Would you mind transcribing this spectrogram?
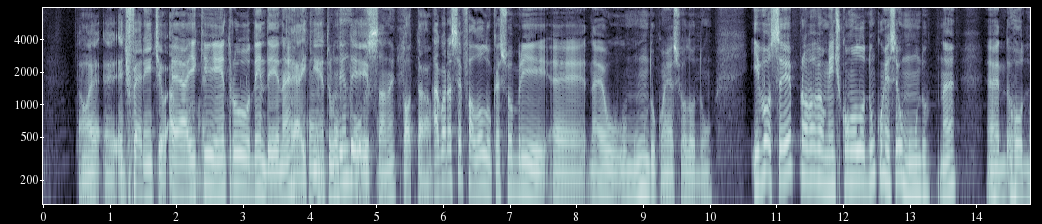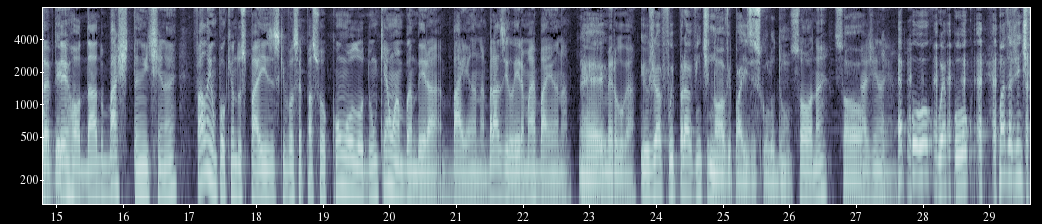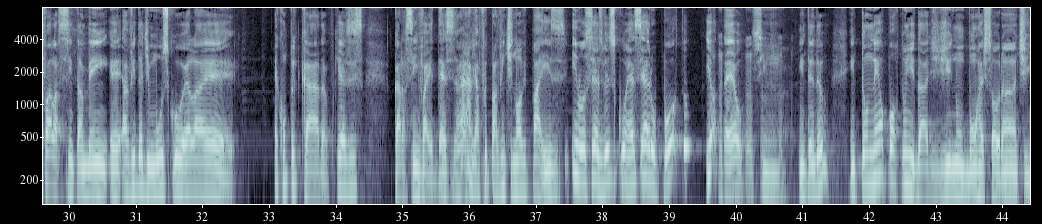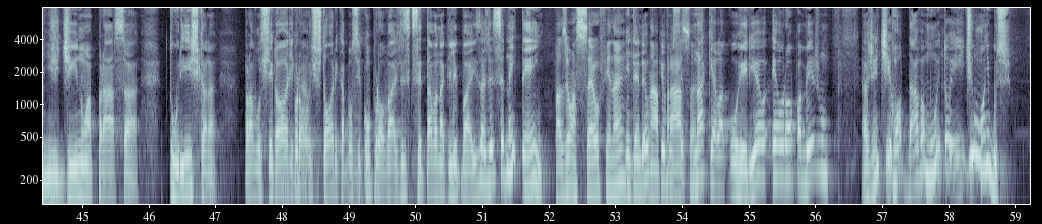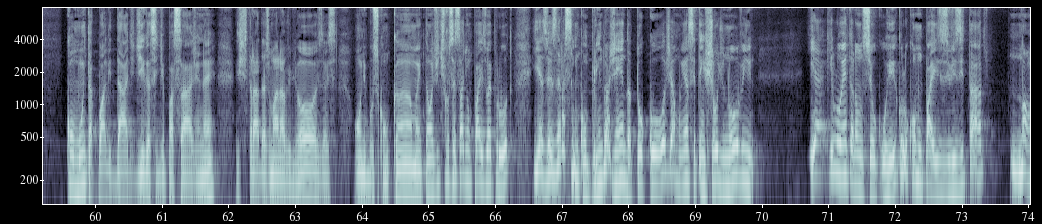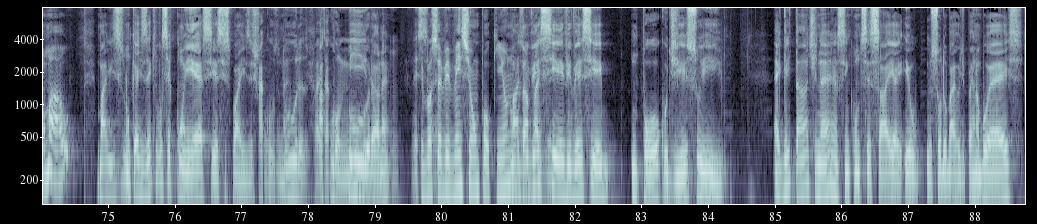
Então é, é, é diferente. a- É aí que entra o Dendê, né? É aí que Com- entra o Dendê. força, né? Total. Agora você falou, Lucas, sobre é, né, o, o mundo conhece o Olodum. E você provavelmente com o Olodum conheceu o mundo, né? É, deve Rodei. ter rodado bastante, né? Fala aí um pouquinho dos países que você passou com o Olodum, que é uma bandeira baiana, brasileira, mas baiana, É. em primeiro lugar. Eu já fui para 29 países com o Olodum. Só, né? Só. Imagina aí. É pouco, é pouco. Mas a gente fala assim também, é, a vida de músico, ela é, é complicada. Porque às vezes o cara assim vai e desce, ah, já fui para 29 países. E você às vezes conhece aeroporto e hotel. Sim. Entendeu? Então, nem a oportunidade de ir num bom restaurante, de, de ir numa praça turística né, para você Histórica. compro- histórica para você comprovar às vezes que você estava naquele país, às vezes você nem tem. Fazer uma selfie, né? Entendeu? Na Porque praça. você, naquela correria, Europa mesmo, a gente rodava muito e de ônibus. Com muita qualidade, diga-se de passagem, né? Estradas maravilhosas, ônibus com cama. Então a gente, você sai de um país, vai para o outro. E às vezes era assim, cumprindo a agenda. Tocou hoje, amanhã você tem show de novo. E, e aquilo entra no seu currículo como países visitados, normal. Mas isso não quer dizer que você conhece esses países A todos, cultura né? do país, a, a comida. cultura, né? Hum, Se nesse- você vivenciou um pouquinho, não Mas vivenciei, vivenciei um pouco disso e é gritante, né? Assim, quando você sai, eu, eu sou do bairro de Pernambués,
